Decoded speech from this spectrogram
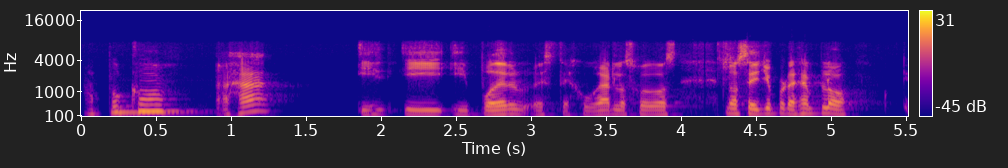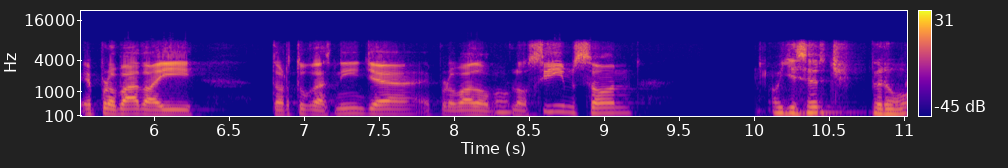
¿A poco? ajá, y, y- y poder este, jugar los juegos. No sé, yo por ejemplo he probado ahí Tortugas Ninja, he probado Oh. Los Simpson. Oye, Serge, pero.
